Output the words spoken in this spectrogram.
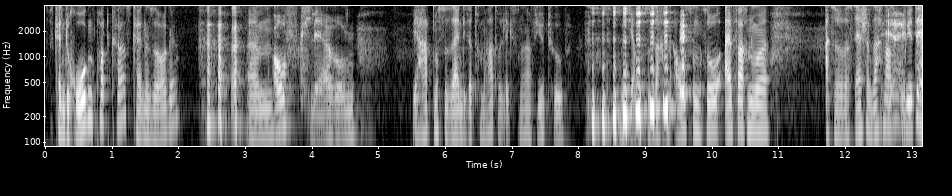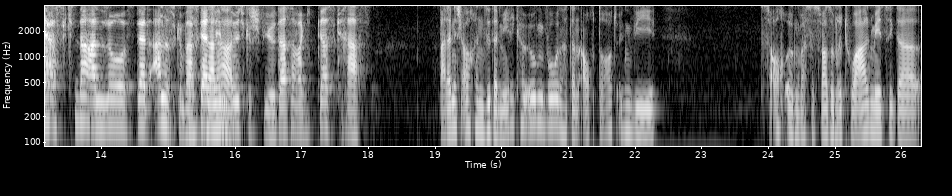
es wird kein Drogen-Podcast, keine Sorge. ähm, Aufklärung. Wie hart musst du sein, dieser Tomatolix, ne, auf YouTube. Da probiert ja auch so Sachen aus und so. Einfach nur. Also, was der schon Sachen ausprobiert Der hat. ist knalllos. Der hat alles gemacht. ist Der, hat Leben durchgespielt. Das ist aber das ist krass. War der nicht auch in Südamerika irgendwo und hat dann auch dort irgendwie. Das war auch irgendwas, das war so ein ritualmäßig, da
